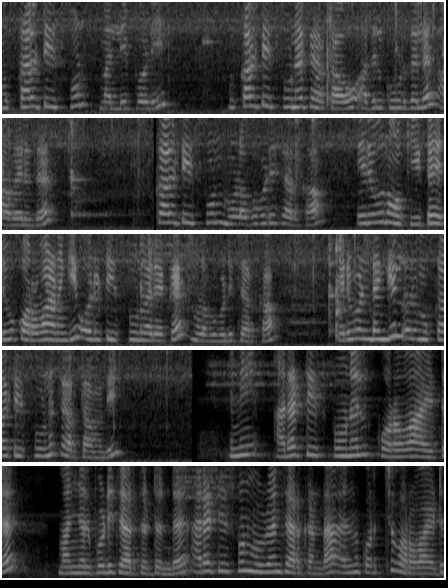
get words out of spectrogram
മുക്കാൽ ടീസ്പൂൺ മല്ലിപ്പൊടി. മുക്കാൽ ടീസ്പൂണേ ചേർക്കാവൂ. അതിൽ കൂടുതൽ ആവരുത്. മുക്കാൽ ടീസ്പൂൺ മുളക് പൊടി ചേർക്കാം. എരിവ് നോക്കിയിട്ട് എരിവ് കുറവാണെങ്കിൽ ഒരു ടീസ്പൂൺ വരെയൊക്കെ മുളക് പൊടി ചേർക്കാം. എരിവുണ്ടെങ്കിൽ ഒരു മുക്കാൽ ടീസ്പൂണ് ചേർത്താൽ മതി. ഇനി അര ടീസ്പൂണിൽ കുറവായിട്ട് മഞ്ഞൾപ്പൊടി ചേർത്തിട്ടുണ്ട്. അര ടീസ്പൂൺ മുഴുവൻ ചേർക്കണ്ട. എന്ന് കുറച്ച് കുറവായിട്ട്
